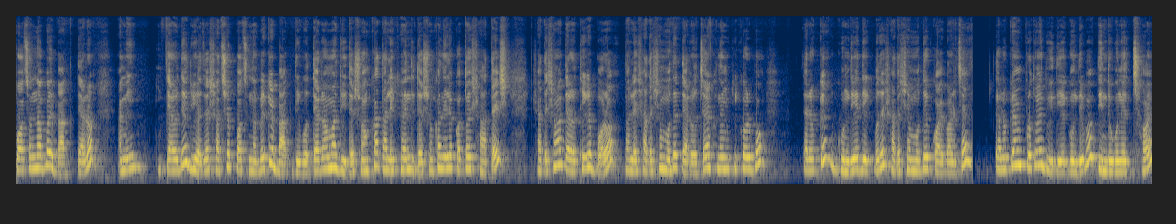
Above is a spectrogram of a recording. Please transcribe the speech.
পঁচানব্বই বাঘ তেরো। আমি তেরো দিয়ে দুই হাজার সাতশো পঁচানব্বইকে বাঘ দিব। তেরো আমার দুইটা সংখ্যা, তাহলে এখানে দুইটা সংখ্যা নিলে কত সাতাইশ। সাতাইশ আমার তেরো থেকে বড়, তাহলে সাতাশের মধ্যে তেরো যায়। এখন আমি কী করব? তেরোকে গুণ দিয়ে দেখব যে সাতাশের মধ্যে কয়বার যায়। তেরোকে আমি প্রথমে দুই দিয়ে গুণ দিব, তিন দুগুণের ছয়,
